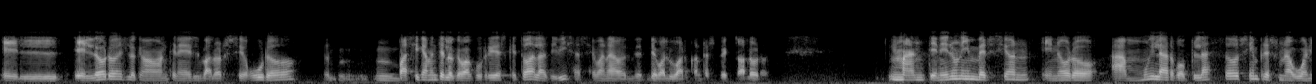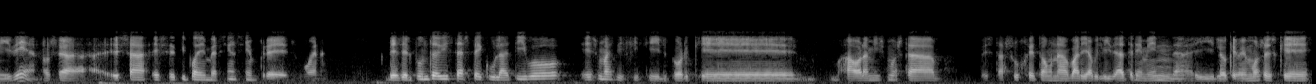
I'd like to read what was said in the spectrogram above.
el, el oro es lo que va a mantener el valor seguro. Básicamente lo que va a ocurrir es que todas las divisas se van a devaluar con respecto al oro. Mantener una inversión en oro a muy largo plazo siempre es una buena idea. O sea, esa, ese tipo de inversión siempre es buena. Desde el punto de vista especulativo es más difícil porque ahora mismo está, está sujeto a una variabilidad tremenda y lo que vemos es que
